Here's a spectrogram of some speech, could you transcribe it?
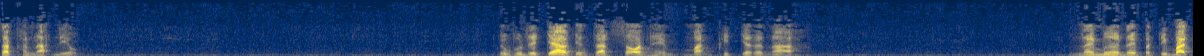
สักขณะเดียวพระพุทธเจ้าจึงตรัสสอนให้มันพิจารณา ในเมื่อในปฏิบัติ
